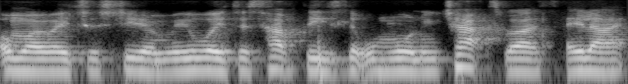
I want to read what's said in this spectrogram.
on my way to the studio, and we always just have these little morning chats where I say like,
